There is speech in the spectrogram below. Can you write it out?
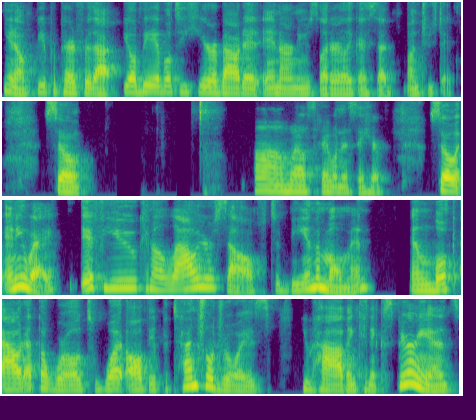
you know, be prepared for that. You'll be able to hear about it in our newsletter, like I said, on Tuesday. So, um, what else did I want to say here? So, anyway, if you can allow yourself to be in the moment and look out at the world to what all the potential joys you have and can experience,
